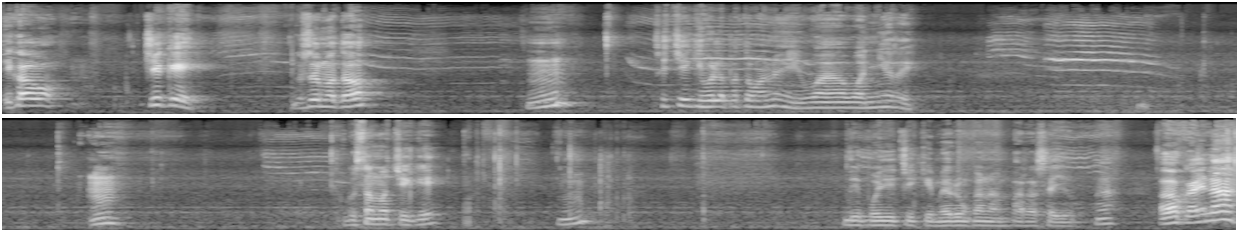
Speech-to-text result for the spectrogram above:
Ikaw, Chiki, gusto mo to? Hmm? Si Chiki wala pa tong ano eh, one year eh. Hmm? Gusto mo Chiki? Hmm? Hindi pwede Chiki, meron ka na para sa'yo. Ha? Okay na!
